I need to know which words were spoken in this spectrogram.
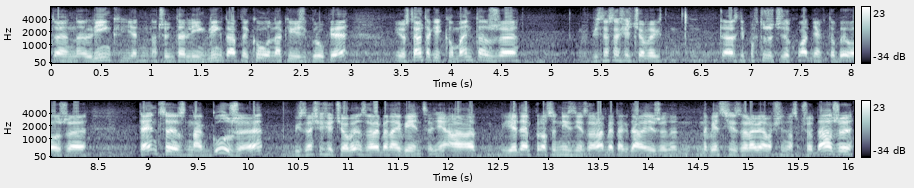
ten link, znaczy ten link, link do artykułu na jakiejś grupie i dostałem taki komentarz, że w biznesach sieciowych, teraz nie powtórzę Ci dokładnie jak to było, że ten, co jest na górze w biznesie sieciowym zarabia najwięcej, nie? a 1% nic nie zarabia i tak dalej, że najwięcej się zarabia właśnie na sprzedaży,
